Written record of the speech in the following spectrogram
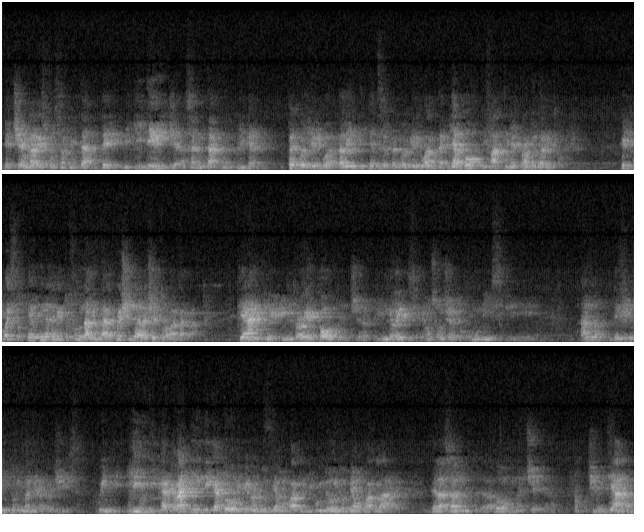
e c'è una responsabilità de, di chi dirige la sanità pubblica per quel che riguarda le indicazioni, per quel che riguarda gli aborti fatti nel proprio territorio. Quindi questo è un elemento fondamentale, a prescindere dal 194, che anche il Royal College inglese, che non sono certo comunisti, hanno definito in maniera precisa. Quindi tra gli indicatori parlare, di cui noi dobbiamo parlare della salute della donna, eccetera, ci mettiamo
